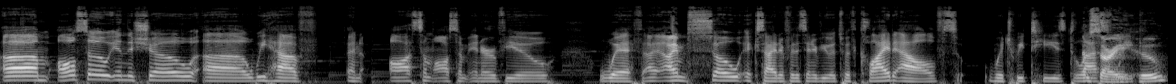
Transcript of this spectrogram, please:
um, also in the show, uh, we have an awesome, awesome interview with. I, I'm so excited for this interview. It's with Clyde Alves, which we teased last. I'm sorry, week. who?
